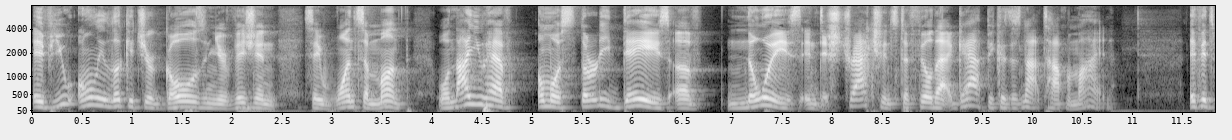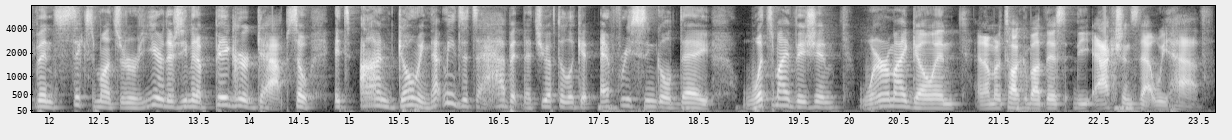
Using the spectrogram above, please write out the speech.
if you only look at your goals and your vision, say once a month, well, now you have almost 30 days of noise and distractions to fill that gap because it's not top of mind. If it's been six months or a year, there's even a bigger gap. So it's ongoing. That means it's a habit that you have to look at every single day. What's my vision? Where am I going? And I'm going to talk about this the actions that we have.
